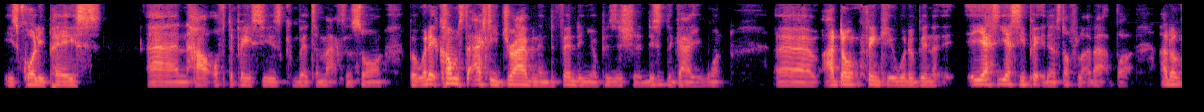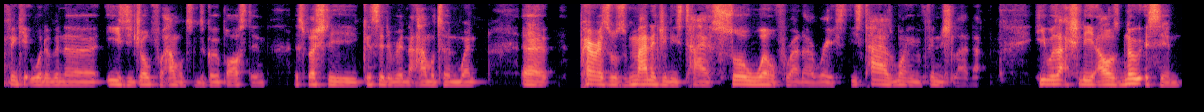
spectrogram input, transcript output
his quality pace and how off the pace he is compared to Max and so on. But when it comes to actually driving and defending your position, this is the guy you want. Um, I don't think it would have been yes, yes, he pitted and stuff like that, but I don't think it would have been an easy job for Hamilton to go past him, especially considering that Hamilton went. Uh, Perez was managing his tires so well throughout that race. These tires weren't even finished like that. He was actually, I was noticing.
